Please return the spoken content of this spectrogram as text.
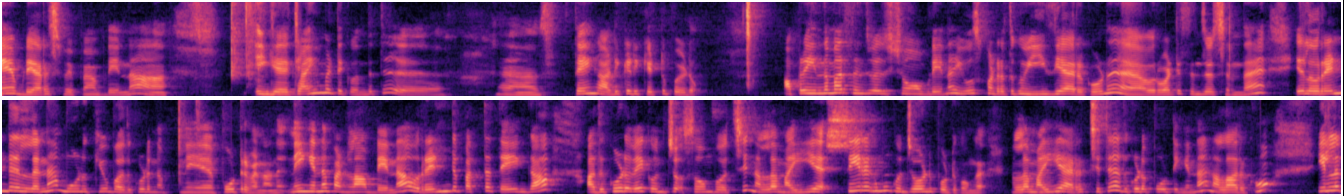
ஏன் இப்படி அரைச்சி வைப்பேன் அப்படின்னா இங்கே கிளைமேட்டுக்கு வந்துட்டு தேங்காய் அடிக்கடி கெட்டு போயிடும். அப்புறம் இந்த மாதிரி செஞ்சு வச்சிட்டோம் அப்படின்னா யூஸ் பண்ணுறதுக்கும் ஈஸியாக இருக்கும்னு ஒரு வாட்டி செஞ்சு வச்சுருந்தேன். இதில் ஒரு ரெண்டு இல்லைன்னா மூணு க்யூப் அது கூட நான் போட்டுருவேன் நான். நீங்கள் என்ன பண்ணலாம் அப்படின்னா ஒரு ரெண்டு பத்தை தேங்காய் அது கூடவே கொஞ்சம் சோம்பு வச்சு நல்லா மைய சீரகமும் கொஞ்சோண்டு போட்டுக்கோங்க. நல்லா மைய அரைச்சிட்டு அது கூட போட்டிங்கன்னா நல்லாயிருக்கும் இல்லை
